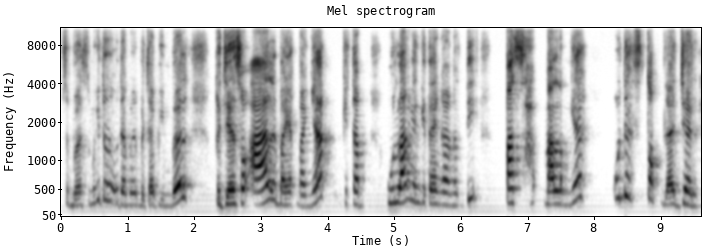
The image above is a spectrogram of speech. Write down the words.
Sebulan sebelum itu udah belajar bimbel, kerjaan soal banyak-banyak, kita ulang yang kita yang nggak ngerti, pas malamnya udah stop belajar.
